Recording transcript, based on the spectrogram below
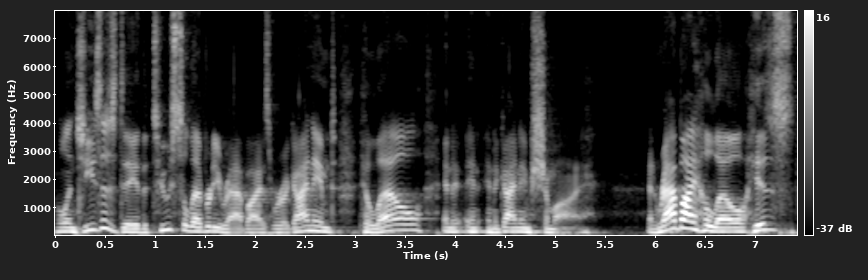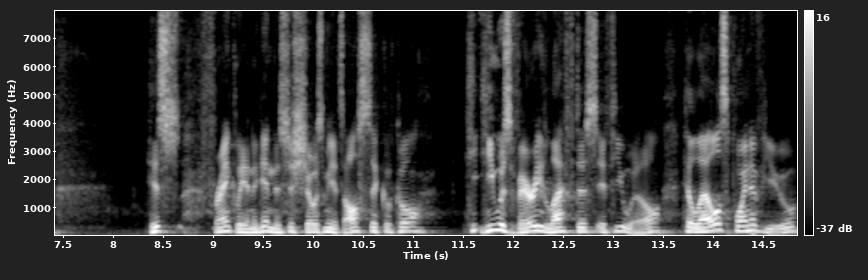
Well, in Jesus' day, the two celebrity rabbis were a guy named Hillel and a, and, and a guy named Shammai. And Rabbi Hillel, his, his, frankly, and again, this just shows me it's all cyclical. He, he was very leftist, if you will. Hillel's point of view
